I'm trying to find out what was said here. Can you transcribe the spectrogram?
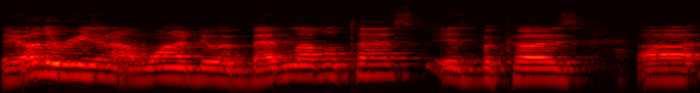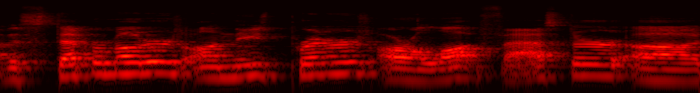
The other reason I want to do a bed level test is because uh, the stepper motors on these printers are a lot faster uh,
